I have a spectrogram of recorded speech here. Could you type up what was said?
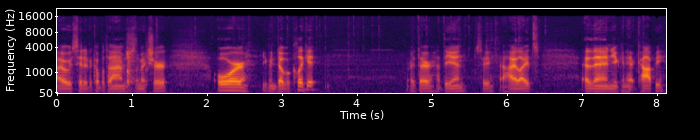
I always hit it a couple times just to make sure. Or you can double click it right there at the end. See, it highlights. And then you can hit copy.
